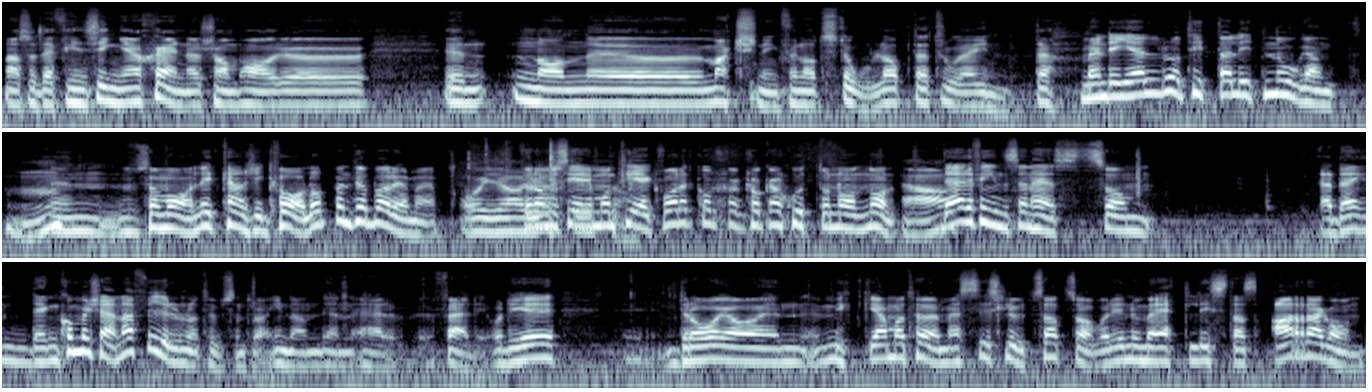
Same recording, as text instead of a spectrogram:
men alltså det finns inga stjärnor som har eh, en, någon eh, matchning för något storlopp. Det tror jag inte. Men det gäller att titta lite noggrant. Mm. En, som vanligt kanske i kvalloppen till att börja med. Oj, ja, För om vi ser i det. Montekvalet klockan, klockan 17.00. Ja. Där finns en häst som ja, den, den kommer tjäna 400 000 tror jag innan den är färdig. Och det drar jag en mycket amatörmässig slutsats av. Och det är nummer ett listas Aragon.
